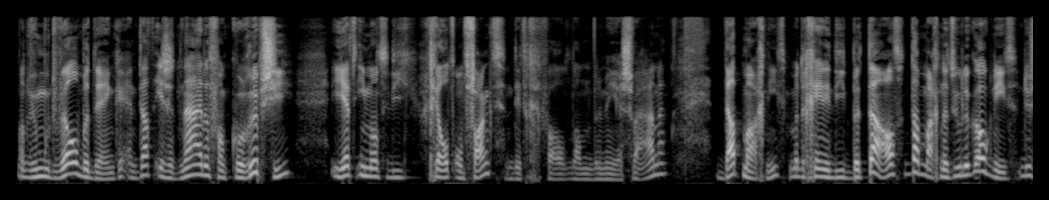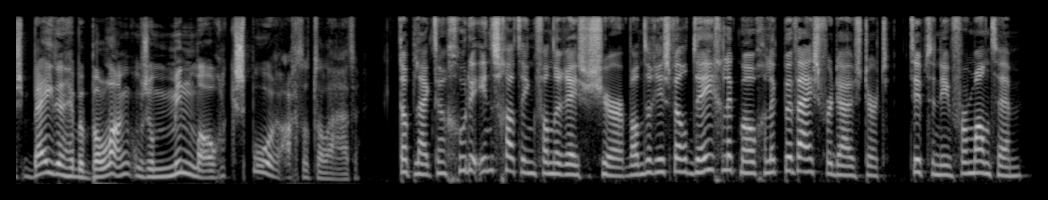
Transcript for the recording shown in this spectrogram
Want we moeten wel bedenken, en dat is het nadeel van corruptie. Je hebt iemand die geld ontvangt, in dit geval dan meneer Zwanen. Dat mag niet, maar degene die het betaalt, dat mag natuurlijk ook niet. Dus beiden hebben belang om zo min mogelijk sporen achter te laten. Dat blijkt een goede inschatting van de rechercheur, want er is wel degelijk mogelijk bewijs verduisterd, tipt een informant hem.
